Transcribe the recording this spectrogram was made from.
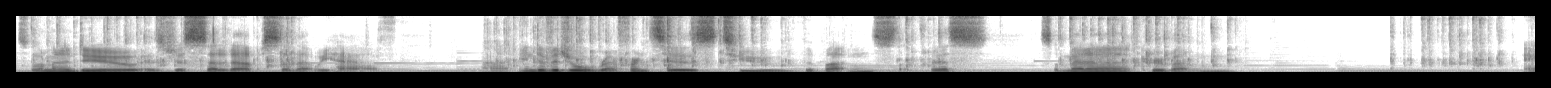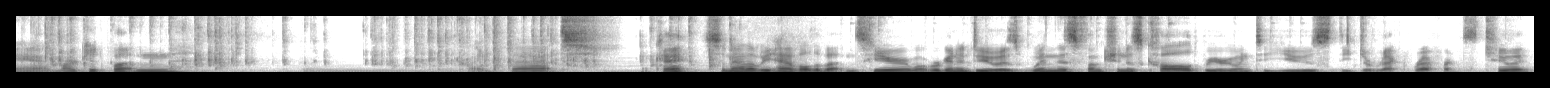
So what I'm going to do is just set it up so that we have uh, individual references to the buttons like this. So meta, crew button, and market button, like that. Okay, so now that we have all the buttons here, what we're going to do is when this function is called, we are going to use the direct reference to it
